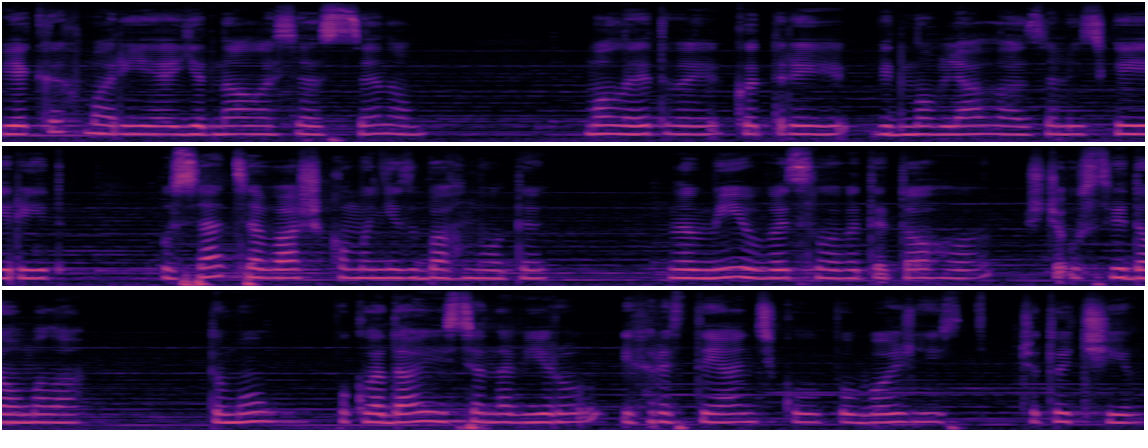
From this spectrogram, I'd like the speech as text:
в яких Марія єдналася з сином молитви, котрі відмовляла за людський рід, усе це важко мені збагнути, не вмію висловити того, що усвідомила, тому покладаюся на віру і християнську побожність читачів.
